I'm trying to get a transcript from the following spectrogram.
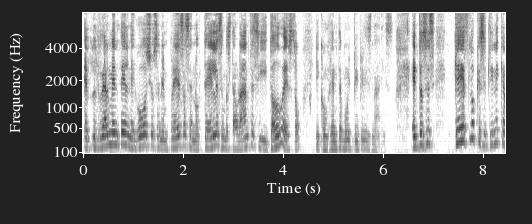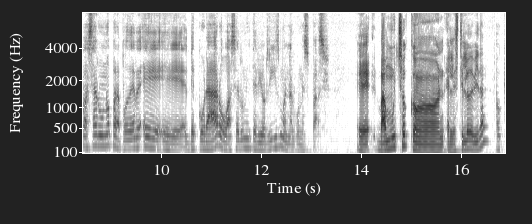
el- realmente en negocios, en empresas, en hoteles, en restaurantes y todo esto, y con gente muy pipiris nice. Entonces, ¿qué es lo que se tiene que basar uno para poder eh, eh, decorar o hacer un interiorismo en algún espacio? Eh, va mucho con el estilo de vida Ok.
